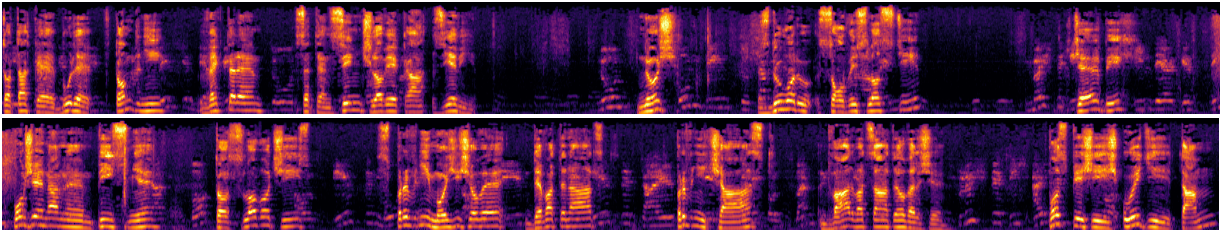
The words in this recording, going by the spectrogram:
to také bude v tom dni, ve kterém se ten syn člověka zjeví. Nuž, z důvodu souvislosti chtěl bych v požehnaném písmě to slovo číst z první Mojžíšové 19, první část 22. verše. Pospěšíš, ujdi tam,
